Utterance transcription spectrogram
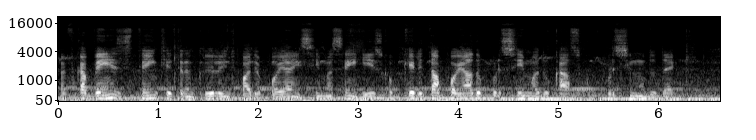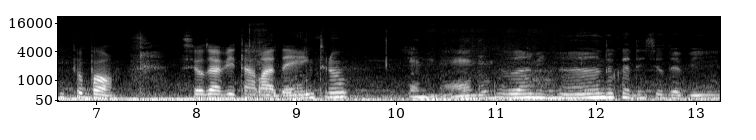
Vai ficar bem resistente e tranquilo, a gente pode apoiar em cima sem risco, porque ele está apoiado por cima do casco, por cima do deck. Muito bom. Seu Davi tá lá dentro. Laminando. Laminando, cadê seu Davi?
